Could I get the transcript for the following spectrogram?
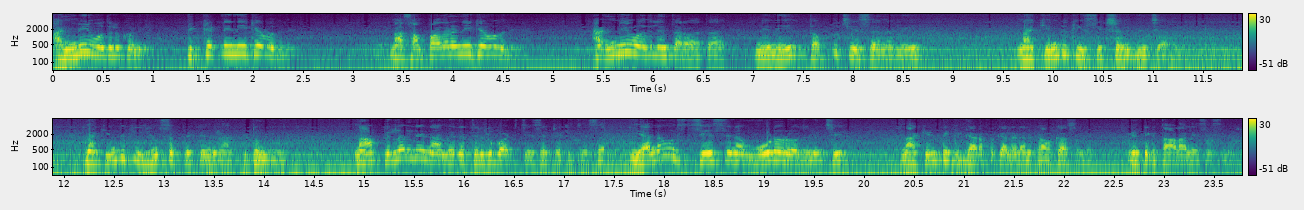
అన్నీ వదులుకొని టిక్కెట్ని నీకే వదిలి నా సంపాదన నీకే వదిలి అన్నీ వదిలిన తర్వాత నేను తప్పు చేశానని నాకెందుకు ఈ శిక్ష విధించారు? నాకెందుకు ఈ హింస పెట్టింది నా కుటుంబం? నా పిల్లల్ని నా మీద తిరుగుబాటు చేసేటట్టు చేశారు? అనౌన్స్ చేసిన మూడో రోజు నుంచి నాకింటికి గడపకి వెళ్ళడానికి అవకాశం లేదు. ఇంటికి తాళాలు వేసేసినారు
